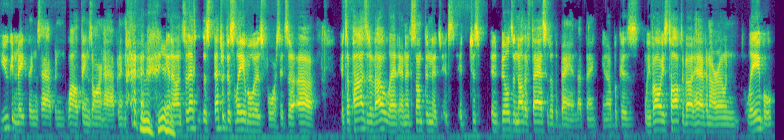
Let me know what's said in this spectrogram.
you can make things happen while things aren't happening. Mm, yeah. you know, and so that's what this that's what this label is for us. It's a uh, it's a positive outlet and it's something that it's it just it builds another facet of the band i think you know because we've always talked about having our own label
